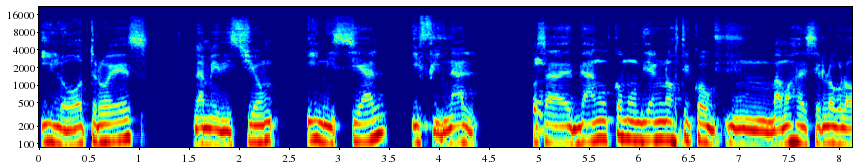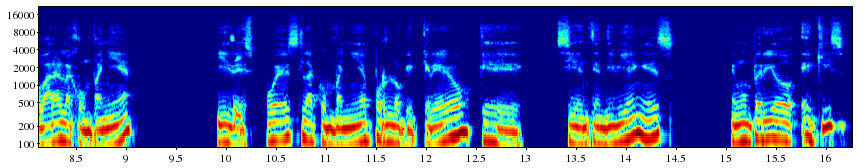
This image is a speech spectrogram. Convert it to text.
y lo otro es la medición inicial y final. O sea, dan como un diagnóstico, mm, vamos a decirlo, global a la compañía y después la compañía, por lo que creo que, si entendí bien, es en un periodo X,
